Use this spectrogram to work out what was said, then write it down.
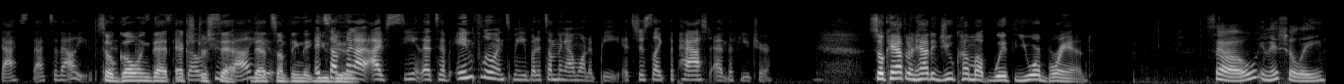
That's that's a value. So That- going that's that extra step, value. that's something that you It's something do. I, I've seen that's have influenced me, but it's something I want to be. It's just like the past and the future. So, Catherine, how did you come up with your brand? So initially,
